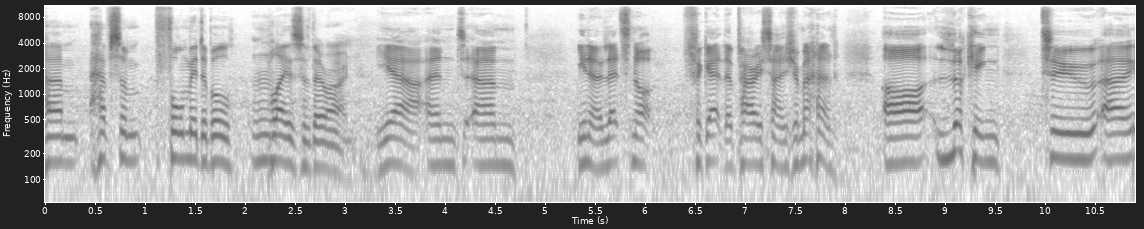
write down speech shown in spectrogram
um, have some formidable players of their own. Yeah, and um, you know, let's not forget that Paris Saint-Germain are looking to uh,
